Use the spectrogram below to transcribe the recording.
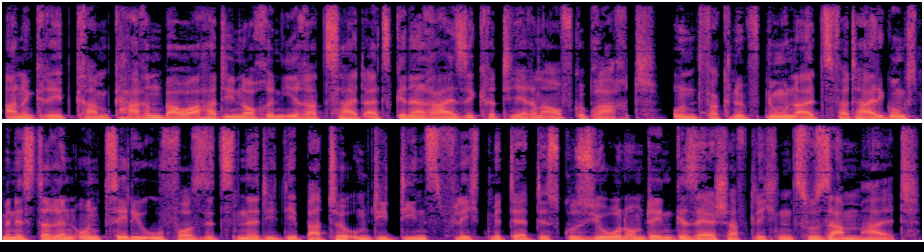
Annegret Kramp-Karrenbauer hat ihn noch in ihrer Zeit als Generalsekretärin aufgebracht und verknüpft nun als Verteidigungsministerin und CDU-Vorsitzende die Debatte um die Dienstpflicht mit der Diskussion um den gesellschaftlichen Zusammenhalt.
